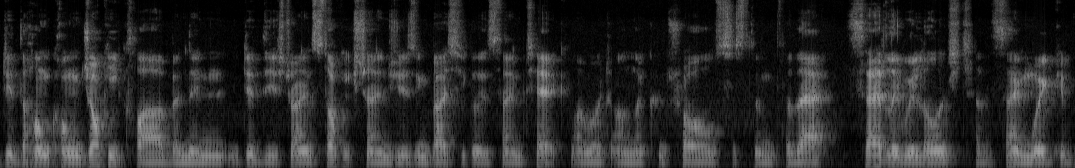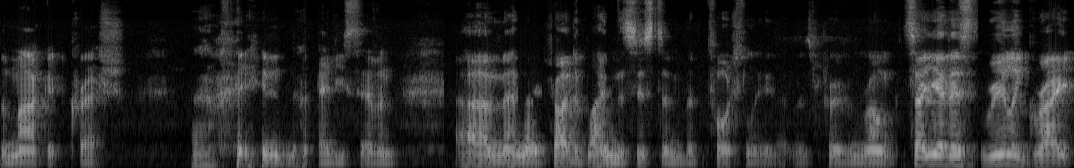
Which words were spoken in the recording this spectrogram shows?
did the Hong Kong Jockey Club and then did the Australian Stock Exchange using basically the same tech. I worked on the control system for that. Sadly, we launched the same week of the market crash uh, in 87. Um, and they tried to blame the system, but fortunately that was proven wrong. So, yeah, there's really great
